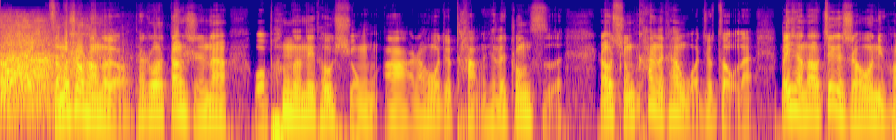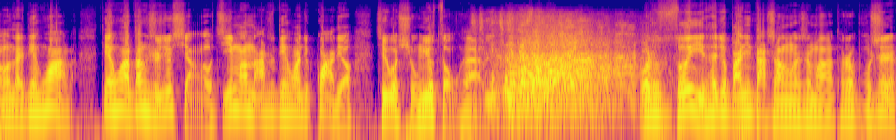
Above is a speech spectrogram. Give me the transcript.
怎么受伤都有。他说当时呢，我碰到那头熊啊，然后我就躺下来装死，然后熊看了看我就走了。没想到这个时候我女朋友来电话了，电话当时就响了，我急忙拿出电话就挂掉，结果熊又走回来了。我说所以他就把你打伤了是吗？他说不是，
